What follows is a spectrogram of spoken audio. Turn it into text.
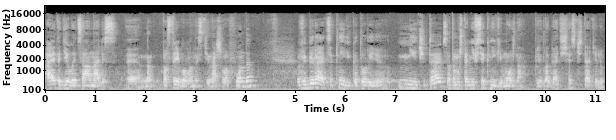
а это делается анализ э, востребованности нашего фонда. Выбираются книги, которые не читаются, потому что не все книги можно предлагать сейчас читателю.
